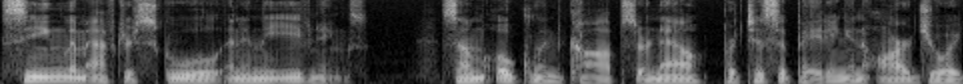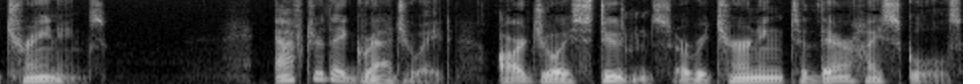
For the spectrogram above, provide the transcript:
seeing them after school and in the evenings. Some Oakland cops are now participating in R-JOY trainings. After they graduate, R-JOY students are returning to their high schools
